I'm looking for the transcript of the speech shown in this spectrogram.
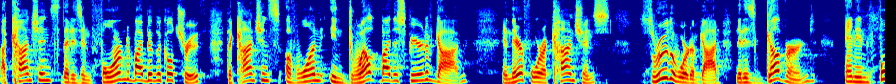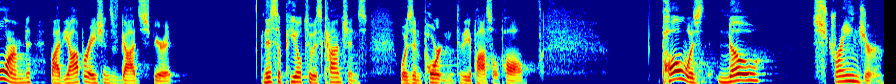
a conscience that is informed by biblical truth, the conscience of one indwelt by the Spirit of God, and therefore a conscience through the Word of God that is governed and informed by the operations of God's Spirit. This appeal to his conscience was important to the Apostle Paul. Paul was no stranger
